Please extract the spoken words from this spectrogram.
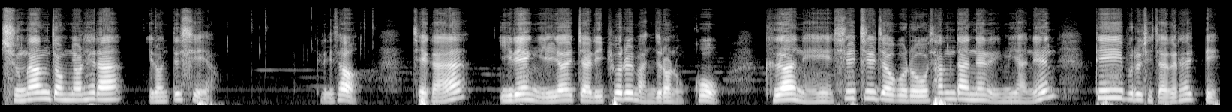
중앙 정렬해라 이런 뜻이에요. 그래서 제가 일행 1열짜리 표를 만들어 놓고 그 안에 실질적으로 상단을 의미하는 테이블을 제작을 할 때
